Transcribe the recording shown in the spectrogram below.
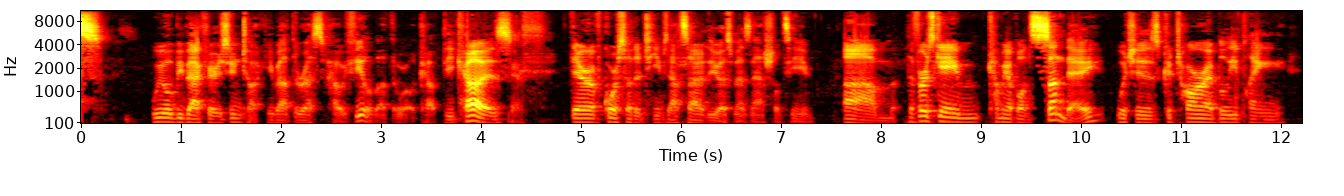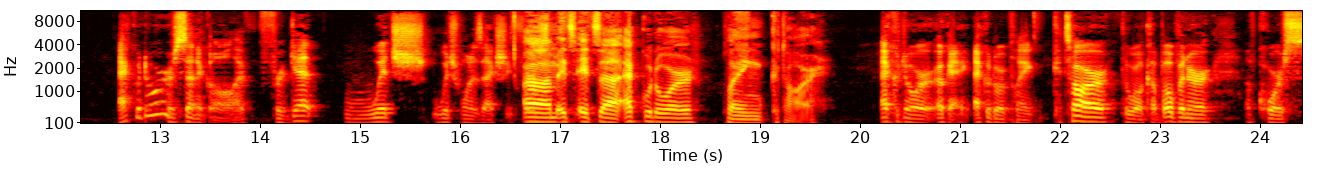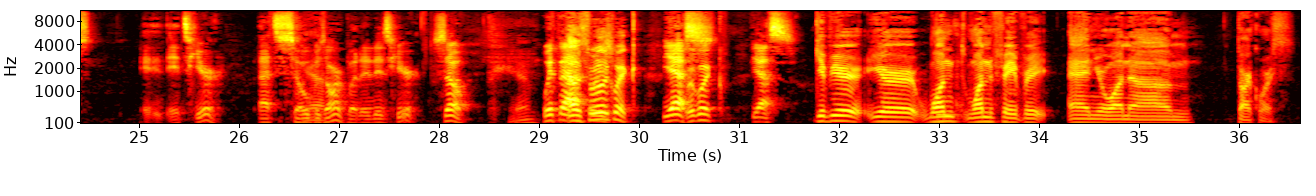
we will be back very soon talking about the rest of how we feel about the World Cup because Yes. there are, of course, other teams outside of the U.S. men's national team. Um, the first game coming up on Sunday, which is Qatar, I believe, playing Ecuador or Senegal. I forget which which one is actually first. Um, it's it's uh, Ecuador playing Qatar. Ecuador, okay, Ecuador playing Qatar, the World Cup opener. Of course, it, it's here. That's so Yeah. bizarre, but it is here. So, Yeah. with that, Alex, really quick, yes, real quick, yes. give your your one one favorite and your one um dark horse.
